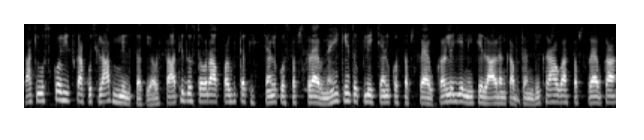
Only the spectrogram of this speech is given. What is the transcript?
ताकि उसको भी इसका कुछ लाभ मिल सके। और साथ ही दोस्तों, अगर आप अभी तक इस चैनल को सब्सक्राइब नहीं किए तो प्लीज़ चैनल को सब्सक्राइब कर लीजिए। नीचे लाल रंग का बटन दिख रहा होगा सब्सक्राइब का।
